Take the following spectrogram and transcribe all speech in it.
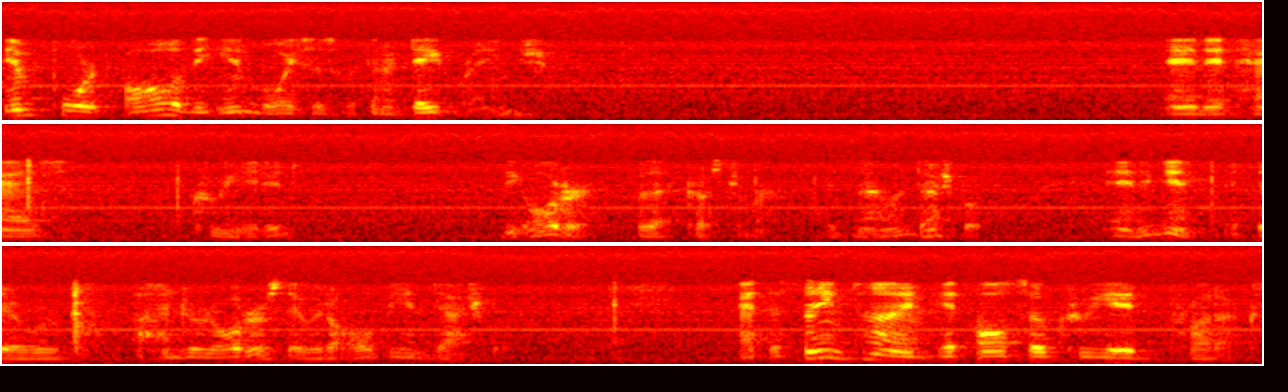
import all of the invoices within a date range, and it has created the order for that customer. is now in Dashbook. And again, if there were 100 orders, they would all be in Dashbook. At the same time, it also created products.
